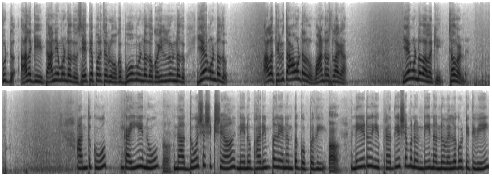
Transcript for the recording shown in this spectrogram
ఫుడ్ వాళ్ళకి ధాన్యం ఉండదు సేత్యపరచరు ఒక భూమి ఉండదు ఒక ఇల్లు ఉండదు ఏముండదు. అలా తిరుగుతూ ఉంటారు వాండర్స్ లాగా. ఏముండదు వాళ్ళకి? చదవండి. అందుకు కయ్యేను ఆ. నా దోష శిక్ష నేను భరింపలేనంత గొప్పది. నేడు ఈ ప్రదేశము నుండి నన్ను వెళ్ళగొట్టితివి.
